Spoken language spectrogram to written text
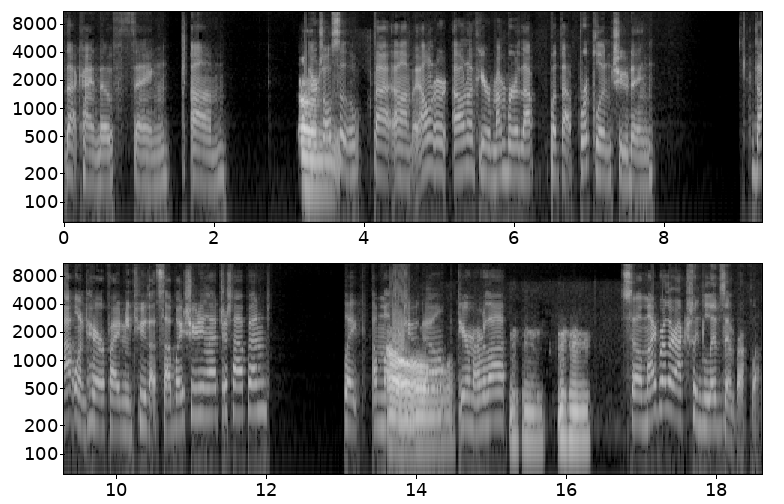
that kind of thing. Um, um there's also that um I don't know, I don't know if you remember that but that Brooklyn shooting that one terrified me too that subway shooting that just happened like a month oh. or two ago. Oh. Do you remember that? Mhm. Mhm. So my brother actually lives in Brooklyn.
